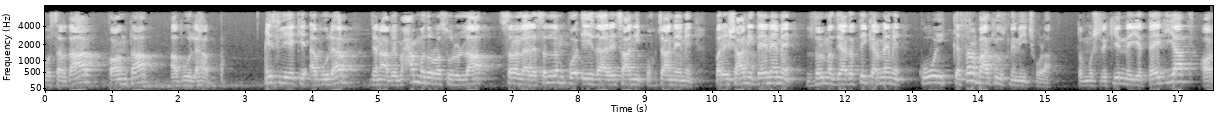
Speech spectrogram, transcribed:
وہ سردار کون تھا؟ ابو لہب۔ اس لیے کہ ابو لہب جناب محمد الرسول اللہ صلی اللہ علیہ وسلم کو ایزا رسانی پہنچانے میں، پریشانی دینے میں، ظلم زیادتی کرنے میں کوئی کسر باقی اس نے نہیں چھوڑا۔ تو مشرقین نے یہ طے کیا اور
